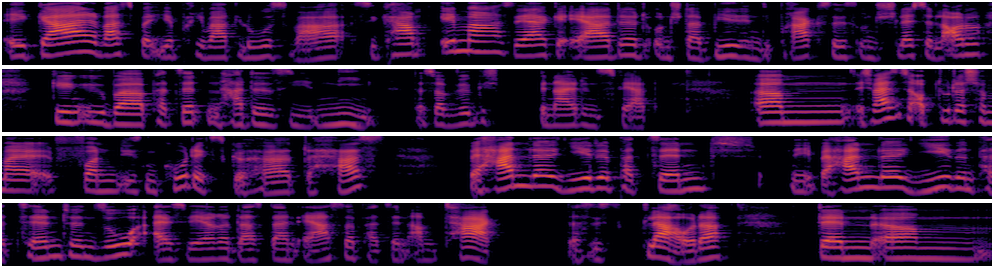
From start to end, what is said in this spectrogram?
egal was bei ihr privat los war. Sie kam immer sehr geerdet und stabil in die Praxis und schlechte Laune gegenüber Patienten hatte sie nie. Das war wirklich beneidenswert. Ähm, ich weiß nicht, ob du das schon mal von diesem Kodex gehört hast. Behandle jede Patient, nee, behandle jeden Patienten so, als wäre das dein erster Patient am Tag. Das ist klar, oder? Denn ähm,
